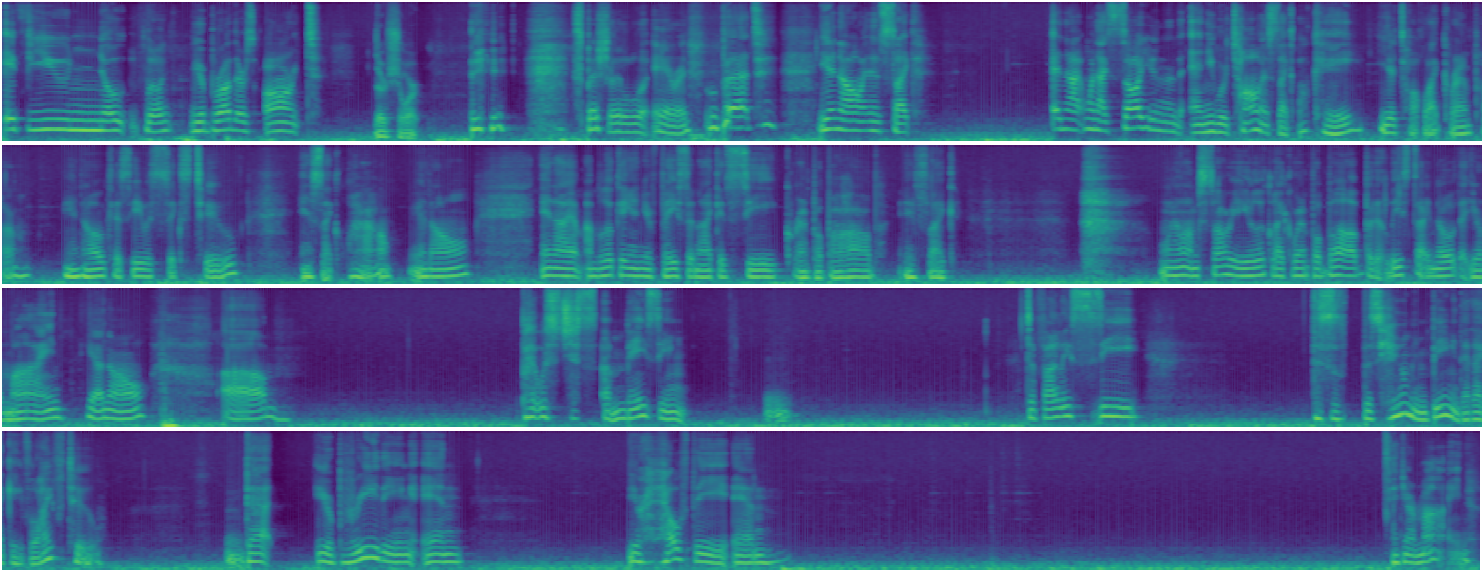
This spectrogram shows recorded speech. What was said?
if you know, well, your brothers aren't. They're short. Especially little Aaron. But, you know, and it's like, and I, when I saw you and, and you were tall, it's like, okay, you're tall like grandpa, you know, because he was six two, And it's like, wow, you know. And I, I'm looking in your face and I could see Grandpa Bob. It's like, well, I'm sorry you look like Grandpa Bob, but at least I know that you're mine, you know. Um, but it was just amazing to finally see this this human being that I gave life to. That you're breathing and you're healthy and in your mind.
